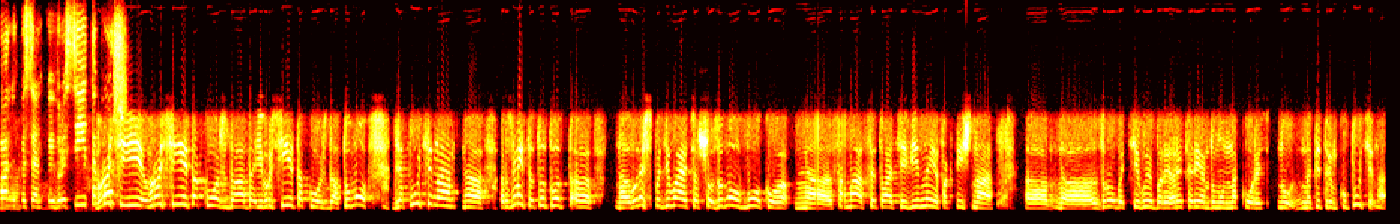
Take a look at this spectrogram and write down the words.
Пане Писенко, і в Росії в Росії, в Росії також, да, да, і в Росії також, да. Тому для Путіна е, розумієте, тут от е, е, вони ж сподіваються, що з одного боку е, сама ситуація війни фактично е, е, зробить ці вибори референдумом на користь ну на підтримку Путіна.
